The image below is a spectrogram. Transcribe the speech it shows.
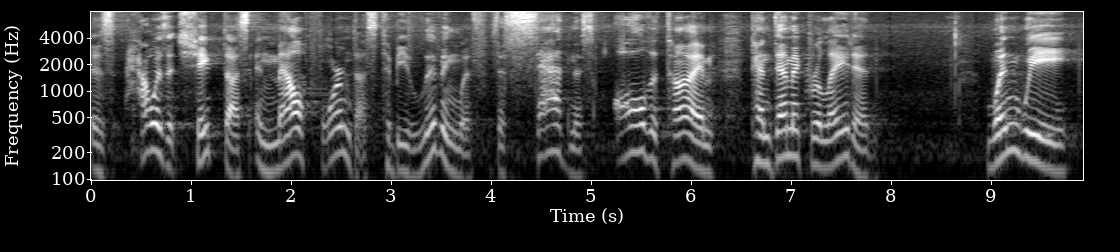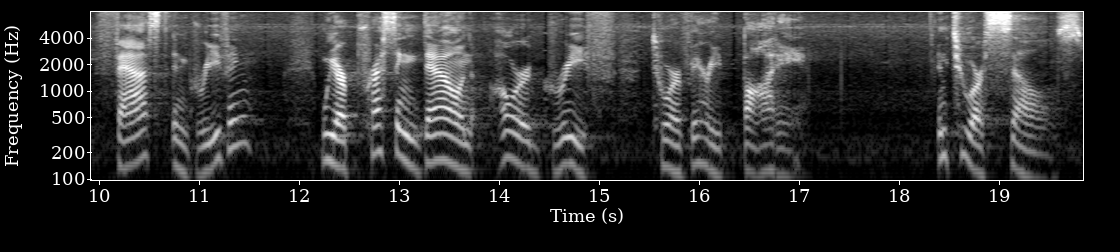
is how has it shaped us and malformed us to be living with this sadness all the time, pandemic related? When we fast in grieving, we are pressing down our grief to our very body, into our cells.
